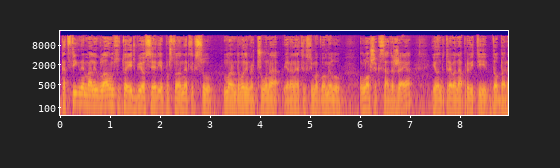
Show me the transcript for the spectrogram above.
kad stignem, ali uglavnom su to HBO serije, pošto na Netflixu moram da vodim računa, jer na Netflixu ima gomilu lošeg sadržaja i onda treba napraviti dobar,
